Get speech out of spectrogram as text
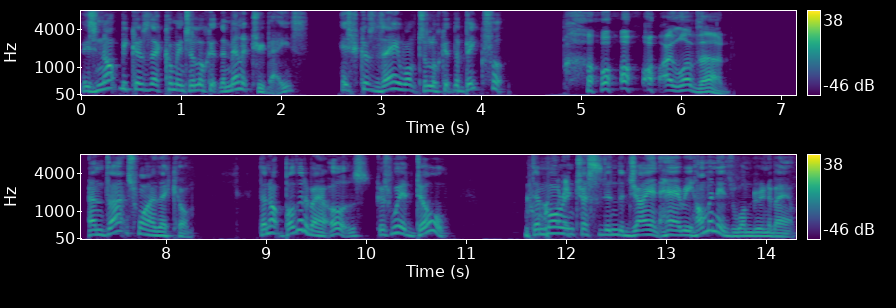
is not because they're coming to look at the military base, it's because they want to look at the Bigfoot. I love that. And that's why they come. They're not bothered about us because we're dull. They're more interested in the giant hairy hominids wandering about,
